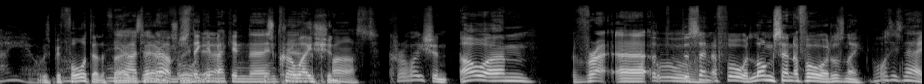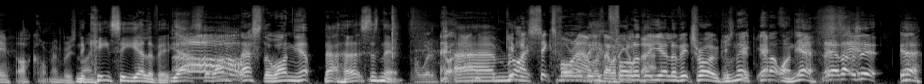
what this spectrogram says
It was before Deulofeu. Yeah, I was don't there, know. I'm actually. just thinking yeah. back in. Uh, It's into the- the Croatian. past. Croatian. Oh, um, Vra- uh, the, ooh. the centre forward, long centre forward, wasn't he? What was his name? I can't remember his name. Nikica Jelavić. Yeah, that's the one. That's the one. Yep. That hurts, doesn't it? I would have got that. Um, Give me right. six more Follow hours. the, I would follow have the that. Yelovich Road, wasn't it? yeah, that one. Yeah, yeah, that was it. Yeah.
